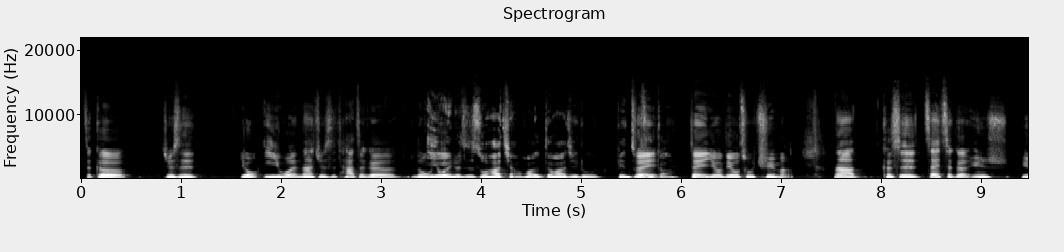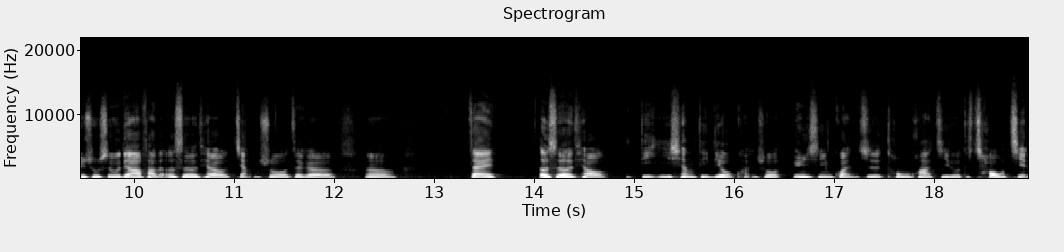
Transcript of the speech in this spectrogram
这个就是。有译文，那就是他这个录音，译文就是说他讲话的对话记录变出去对，对，有流出去嘛？那可是在这个运输运输事务调查法的二十二条讲说，这个呃，在二十二条第一项第六款说，运行管制通话记录的抄件，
